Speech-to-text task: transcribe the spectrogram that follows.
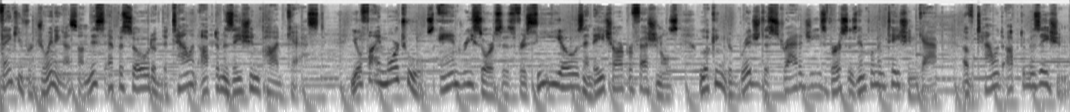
Thank you for joining us on this episode of the Talent Optimization Podcast. You'll find more tools and resources for CEOs and HR professionals looking to bridge the strategies versus implementation gap of talent optimization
